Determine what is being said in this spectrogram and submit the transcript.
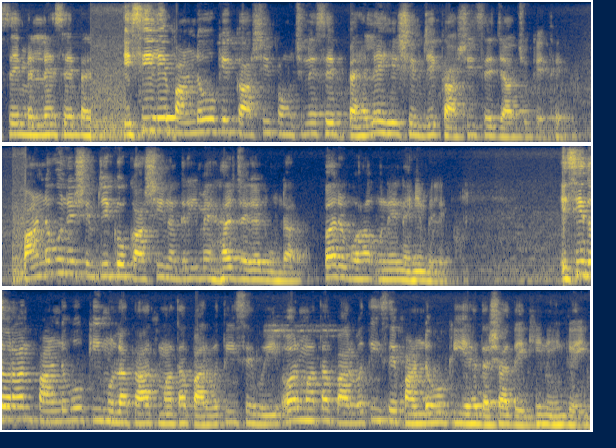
से मिलने से पहले इसीलिए पांडवों के काशी पहुँचने से पहले ही शिवजी काशी से जा चुके थे। पांडवों ने शिवजी को काशी नगरी में हर जगह ढूंढा, पर वह उन्हें नहीं मिले। इसी दौरान पांडवों की मुलाकात माता पार्वती से हुई, और माता पार्वती से पांडवों की यह दशा देखी नहीं गई।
